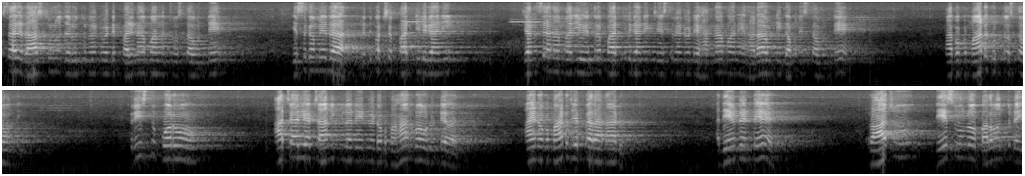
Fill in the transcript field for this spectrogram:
ఒకసారి రాష్ట్రంలో జరుగుతున్నటువంటి పరిణామాలను చూస్తూ ఉంటే ఇసుక మీద ప్రతిపక్ష పార్టీలు కానీ జనసేన మరియు ఇతర పార్టీలు కానీ చేస్తున్నటువంటి హంగామాని హడావుడిని గమనిస్తూ ఉంటే నాకు ఒక మాట గుర్తొస్తూ ఉంది. క్రీస్తు పూర్వం ఆచార్య చాణక్యులు అనేటువంటి ఒక మహానుభావుడు ఉండేవారు. ఆయన ఒక మాట చెప్పారు ఆనాడు. అదేమిటంటే రాజు దేశంలో బలవంతుడై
